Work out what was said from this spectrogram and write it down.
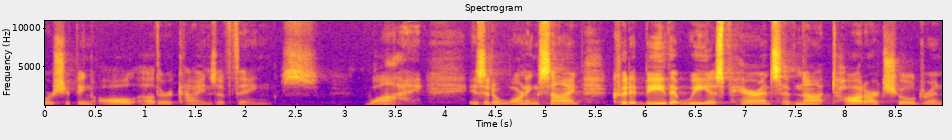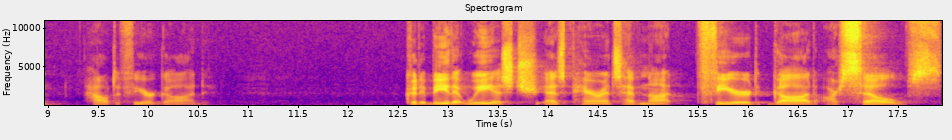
worshiping all other kinds of things. Why? Is it a warning sign? Could it be that we as parents have not taught our children how to fear God? Could it be that we as, as parents have not feared God ourselves?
